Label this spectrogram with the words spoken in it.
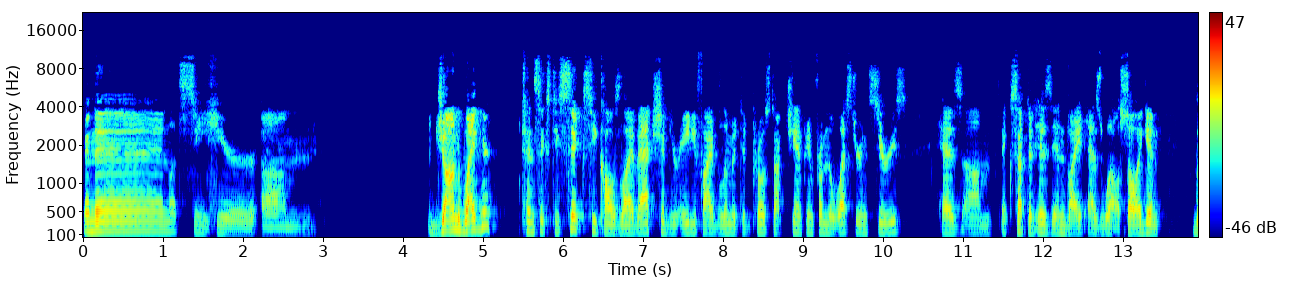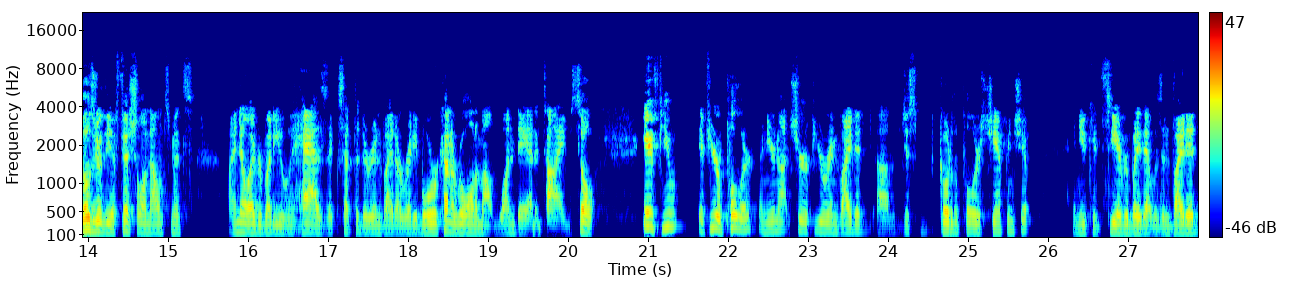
And then let's see here. Um, John Wagner, 1066. He calls live action your 85 limited pro stock champion from the Western Series has um, accepted his invite as well. So again, those are the official announcements. I know everybody who has accepted their invite already, but we're kind of rolling them out one day at a time. So if you if you're a puller and you're not sure if you were invited, um, just go to the Pullers Championship and you can see everybody that was invited.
